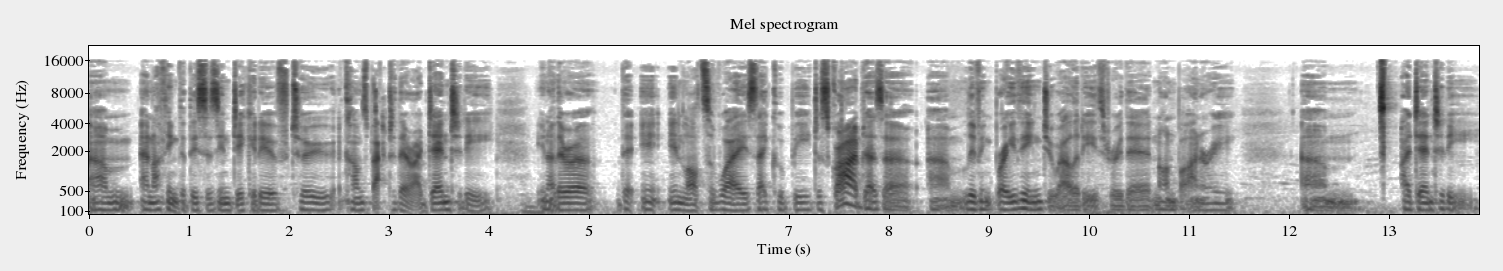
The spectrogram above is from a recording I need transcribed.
Um, and I think that this is indicative to, it comes back to their identity. You know, there are, in lots of ways, they could be described as a um, living, breathing duality through their non binary um, identity.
